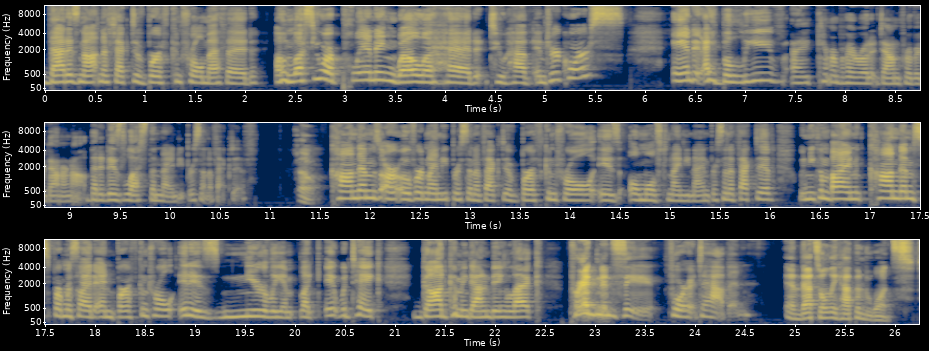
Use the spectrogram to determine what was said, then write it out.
that is not an effective birth control method unless you are planning well ahead to have intercourse. And it, I believe, I can't remember if I wrote it down further down or not, but it is less than 90% effective. Oh, Condoms are over 90% effective. Birth control is almost 99% effective. When you combine condoms, spermicide, and birth control, it is nearly like it would take God coming down and being like, pregnancy for it to happen. and that's only happened once.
